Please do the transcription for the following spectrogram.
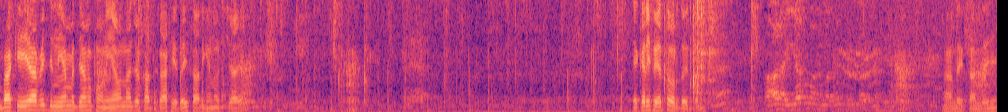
ਬਾਕੀ ਇਹ ਆ ਵੀ ਜਿੰਨੀਆਂ ਮੱਝਾਂ ਵਿਖਾਉਣੀਆਂ, ਉਹਨਾਂ ਚੋਂ ਕੱਦ ਕਾਠ ਇਹਦਾ ਹੀ ਸਾਰੀਆਂ ਨੂੰ ਉੱਚਾ ਆ। ਇੱਕ ਵਾਰੀ ਫੇਰ ਤੋੜ ਦੋ ਇਦਾਂ ਹਾਂ ਦੇਖ ਸਕਦੇ ਜੀ।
